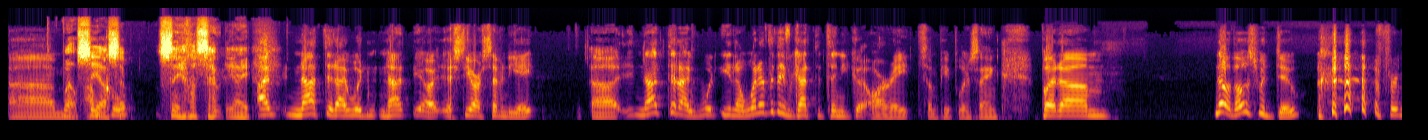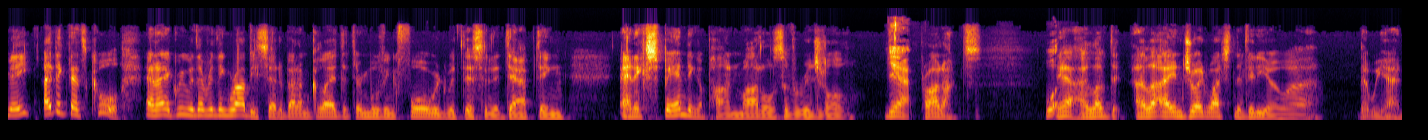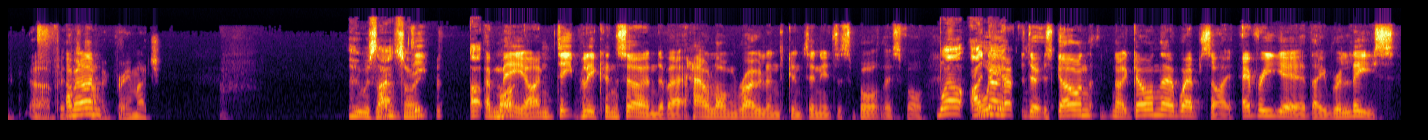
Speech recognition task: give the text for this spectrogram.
Um, Well, CR cool. CR78. I'm not that I wouldn't not you know, a CR seventy eight. Uh, not that I would you know whatever they've got that's any good R eight. Some people are saying, but um, no, those would do for me. I think that's cool, and I agree with everything Robbie said about. I'm glad that they're moving forward with this and adapting and expanding upon models of original Yeah. products. What- Yeah, I loved it. I, lo- I enjoyed watching the video uh, that we had uh, for this I mean, I'm- very much. Who was that? I'm Sorry. deep- Uh, and me, I'm deeply concerned about how long Roland continued to support this for. Well, I all know- you have to do is go on no go on their website. Every year they release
